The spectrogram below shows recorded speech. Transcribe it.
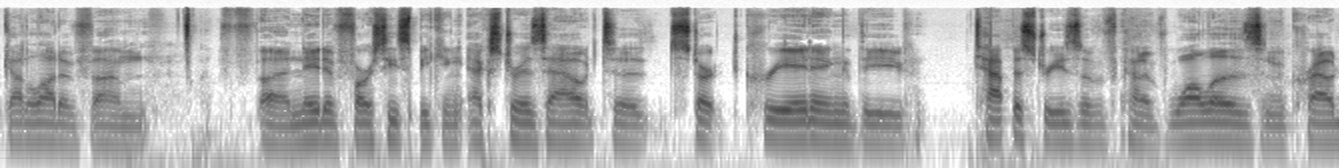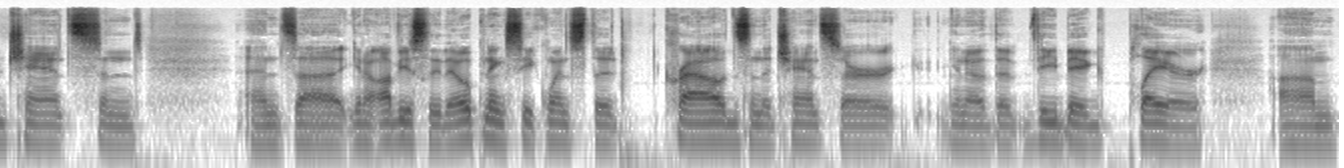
got a lot of um, uh, native Farsi speaking extras out to start creating the tapestries of kind of wallas and crowd chants and and uh, you know obviously the opening sequence the crowds and the chants are you know the the big player. Um,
